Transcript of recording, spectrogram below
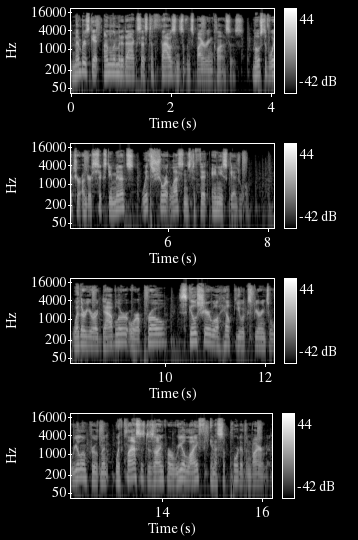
Members get unlimited access to thousands of inspiring classes, most of which are under 60 minutes with short lessons to fit any schedule. Whether you're a dabbler or a pro, Skillshare will help you experience real improvement with classes designed for real life in a supportive environment.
